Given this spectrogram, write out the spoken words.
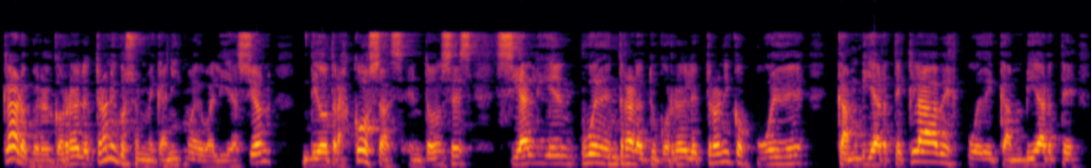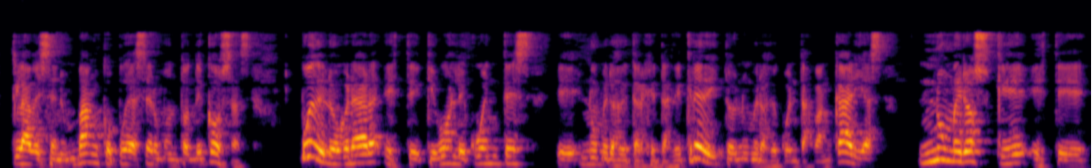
Claro, pero el correo electrónico es un mecanismo de validación de otras cosas. Entonces, si alguien puede entrar a tu correo electrónico, puede cambiarte claves, puede cambiarte claves en un banco, puede hacer un montón de cosas. Puede lograr este, que vos le cuentes eh, números de tarjetas de crédito, números de cuentas bancarias, números que este,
